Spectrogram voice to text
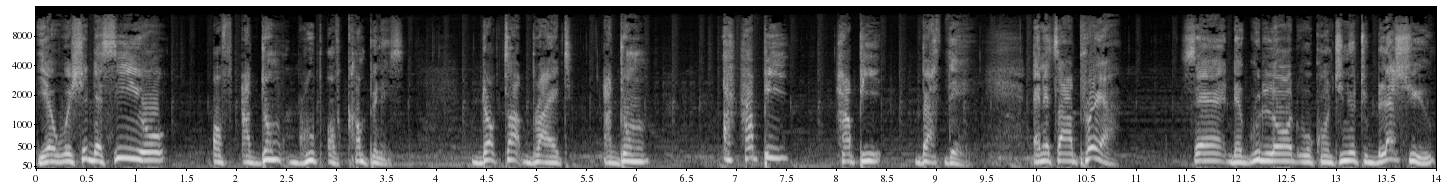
yeah, we should the ceo of adom group of companies dr bright adom. A happy happy birthday. And it's our prayer say the good lord will continue to bless you.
